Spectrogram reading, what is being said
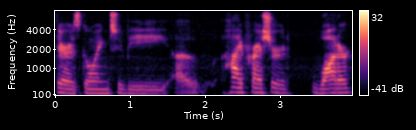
There is going to be uh, high pressured water.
